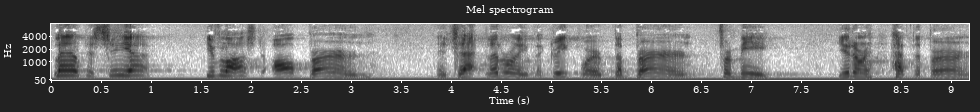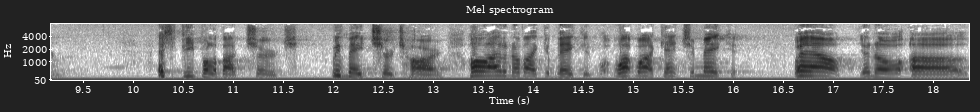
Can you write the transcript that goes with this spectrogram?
Laodicea, you've lost all burn. It's that literally the Greek word, the burn for me. You don't have the burn. It's people about church. We've made church hard. Oh, I don't know if I can make it. Why, why can't you make it? Well, you know, uh,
